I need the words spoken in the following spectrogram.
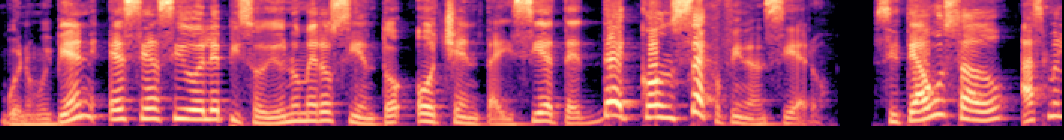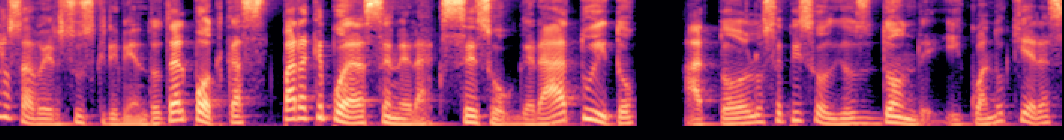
Bueno, muy bien, este ha sido el episodio número 187 de Consejo Financiero. Si te ha gustado, házmelo saber suscribiéndote al podcast para que puedas tener acceso gratuito a todos los episodios donde y cuando quieras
